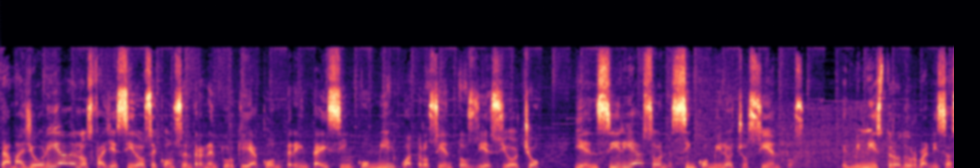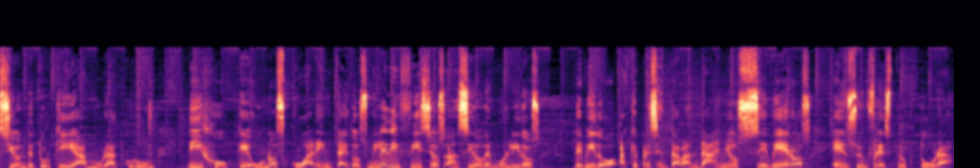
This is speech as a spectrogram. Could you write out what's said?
La mayoría de los fallecidos se concentran en Turquía con 35.418 y en Siria son 5.800. El ministro de Urbanización de Turquía, Murat Kurum, dijo que unos 42 mil edificios han sido demolidos debido a que presentaban daños severos en su infraestructura.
